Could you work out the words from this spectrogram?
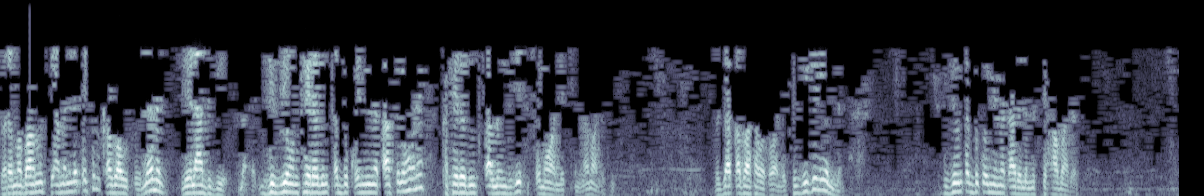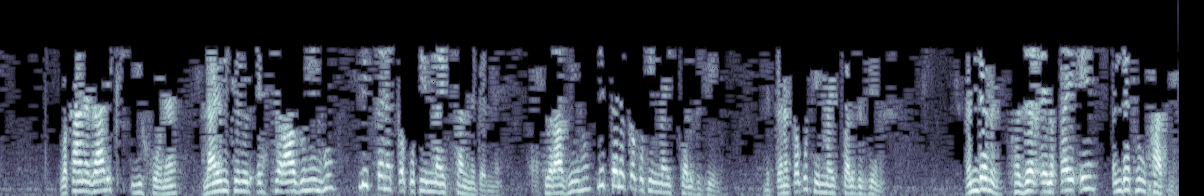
በረመዳን ውስጥ ያመለጠችን ቀዷ ውጭ ለምን ሌላ ጊዜ ጊዜውን ፔሪዮድን ጠብቆ የሚመጣ ስለሆነ ከፔሪዮድ ውስጥ ያለውን ጊዜ ትጾመዋለችና ማለት ነው። በዛ ቀዷ ታወጣዋለች። እዚህ ግን የለም። ጊዜውን ጠብቆ የሚመጣ አይደለም እስቲሃባ አይደለም። ወካነ ዛሊክ ይህ ሆነ ላ ኢህቲራዙ ሚንሁ ሊጠነቀቁት የማይቻል ነገር ነው። ኢህቲራዙ ሚንሁ ሊጠነቀቁት የማይቻል ጊዜ ነው። ሊጠነቀቁት የማይቻል ጊዜ ነው። እንደምን ከዘርዕል ቀይኢ እንደ ትውካት ነው።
